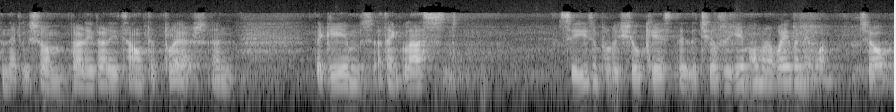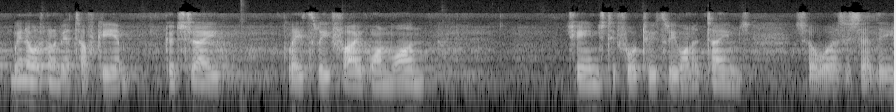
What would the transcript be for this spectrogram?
and they've got some very very talented players. And the games, I think last season probably showcased the, the Chelsea game home and away when they won. So we know it's going to be a tough game. Good side, play 3 5 1 1, change to 4 2 3 1 at times. So as I said, the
